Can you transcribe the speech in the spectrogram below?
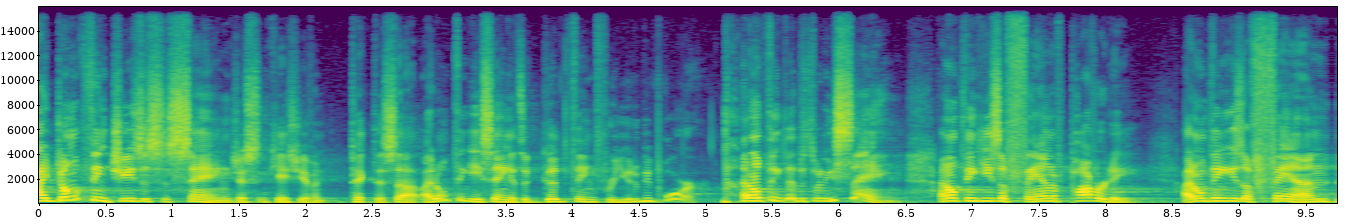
I don't think Jesus is saying, just in case you haven't picked this up, I don't think he's saying it's a good thing for you to be poor. I don't think that's what he's saying. I don't think he's a fan of poverty. I don't think he's a fan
